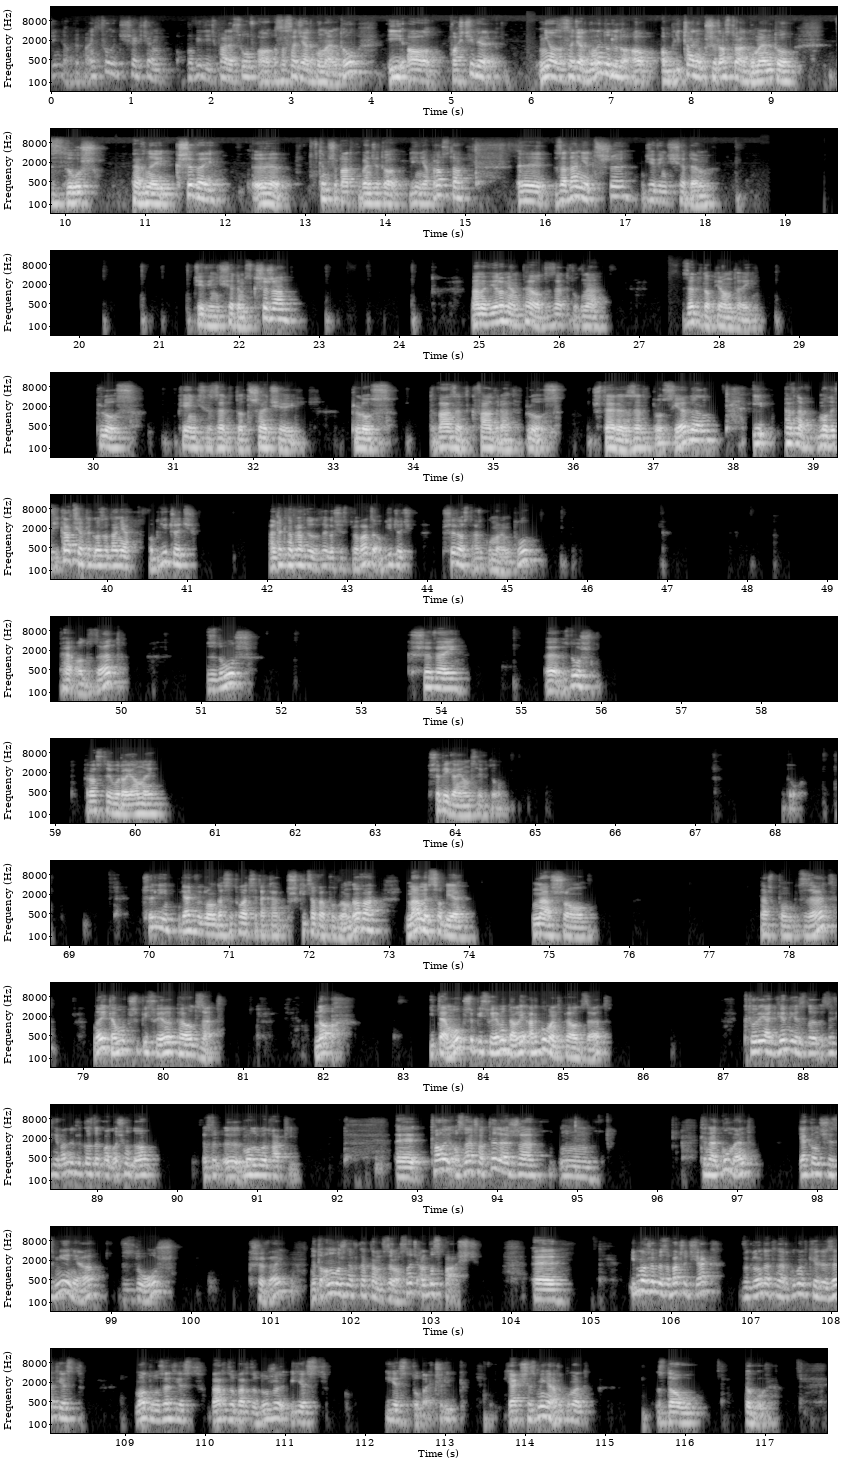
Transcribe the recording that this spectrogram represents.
Dzień dobry Państwu. Dzisiaj chciałem powiedzieć parę słów o zasadzie argumentu i o właściwie nie o zasadzie argumentu, tylko o obliczaniu przyrostu argumentu wzdłuż pewnej krzywej. W tym przypadku będzie to linia prosta. Zadanie 3, 9, 7. 9, 7 z krzyża. Mamy wielomian P od Z równa Z do piątej plus 5z do trzeciej plus 2z kwadrat plus 4z plus 1 i pewna modyfikacja tego zadania obliczyć, ale tak naprawdę do tego się sprowadza, obliczyć przyrost argumentu P od Z wzdłuż krzywej, e, wzdłuż prostej urojonej, przebiegającej w dół. W dół. Czyli jak wygląda sytuacja taka szkicowa, poglądowa? Mamy sobie naszą, nasz punkt Z, no i temu przypisujemy P od Z. No i temu przypisujemy dalej argument P od Z, który jak wiemy jest zdefiniowany tylko z dokładnością do y, modułu 2pi. Y, to oznacza tyle, że mm, ten argument, jak on się zmienia wzdłuż krzywej, no to on może na przykład tam wzrosnąć albo spaść. Y, I możemy zobaczyć, jak wygląda ten argument, kiedy z jest, moduł z jest bardzo, bardzo duży i jest, jest tutaj. Czyli jak się zmienia argument z dołu do góry.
